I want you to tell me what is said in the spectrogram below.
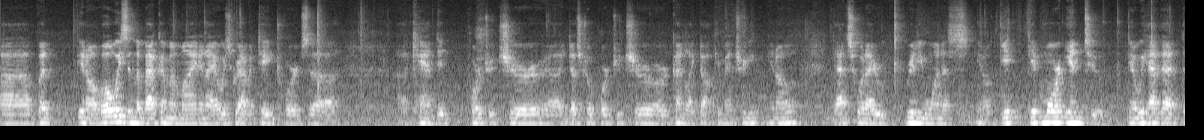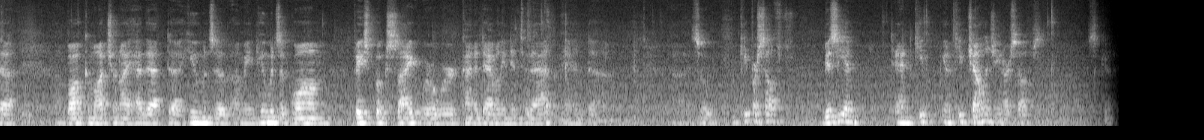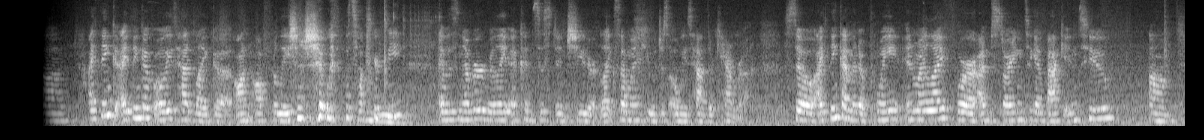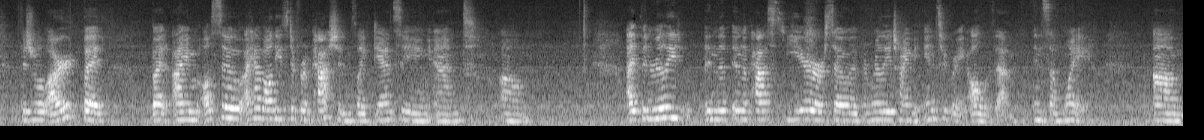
uh, but you know, always in the back of my mind, and I always gravitate towards uh, uh, candid portraiture, uh, industrial portraiture, or kind of like documentary. You know, that's what I really want to, you know, get get more into. You know, we have that. Uh, Bob Camacho and I have that uh, humans of, I mean, humans of Guam Facebook site where we're kind of dabbling into that, and uh, uh, so keep ourselves busy and and keep you know keep challenging ourselves. I think I think I've always had like a on-off relationship with photography. I was never really a consistent shooter, like someone who would just always have their camera. So I think I'm at a point in my life where I'm starting to get back into um, visual art, but but I'm also I have all these different passions like dancing and um, I've been really in the in the past year or so I've been really trying to integrate all of them in some way. Um,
